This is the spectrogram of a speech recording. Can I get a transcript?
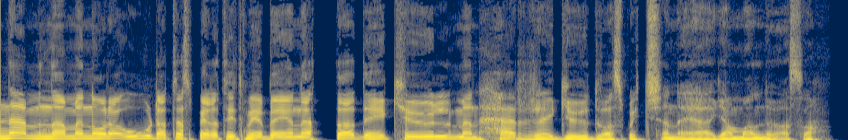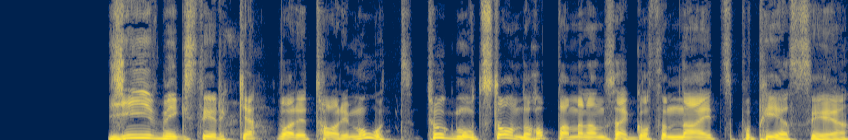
nämna med några ord att jag spelat lite mer Bayonetta. Det är kul, men herregud vad switchen är gammal nu alltså. Giv mig styrka vad det tar emot. Tuggmotstånd och hoppa mellan så här Gotham Knights på PC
